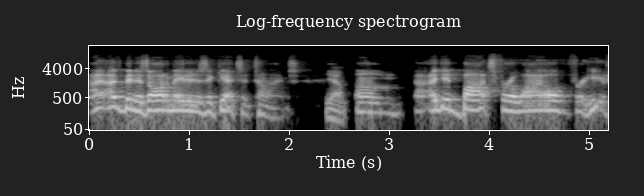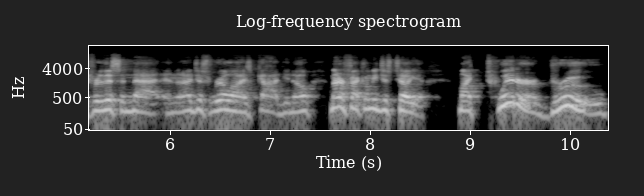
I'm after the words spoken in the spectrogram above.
I, have been as automated as it gets at times. Yeah. Um, I did bots for a while for he, for this and that, and then I just realized, God, you know. Matter of fact, let me just tell you, my Twitter grew,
